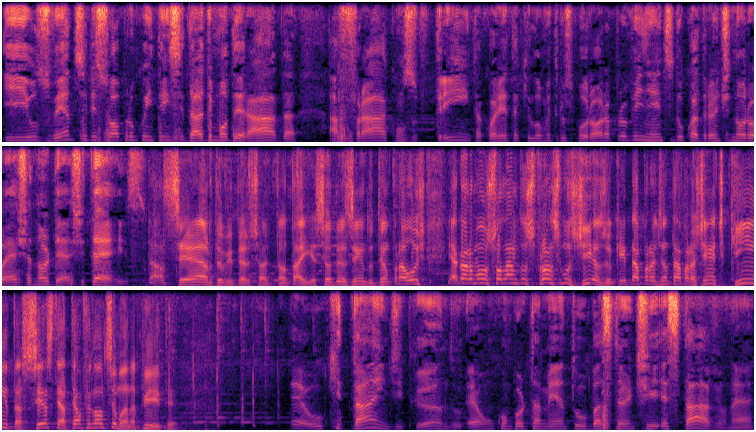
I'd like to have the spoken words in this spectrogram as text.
E os ventos eles sopram com intensidade moderada, a fraca, uns 30, 40 km por hora, provenientes do quadrante noroeste a nordeste. Terres. Tá certo, Vitor Schott. Então tá aí, esse é o desenho do tempo para hoje. E agora vamos falar dos próximos dias. O que dá para adiantar pra gente? Quinta, sexta e até o final de semana, Peter. É, o que está indicando é um comportamento bastante estável, né?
